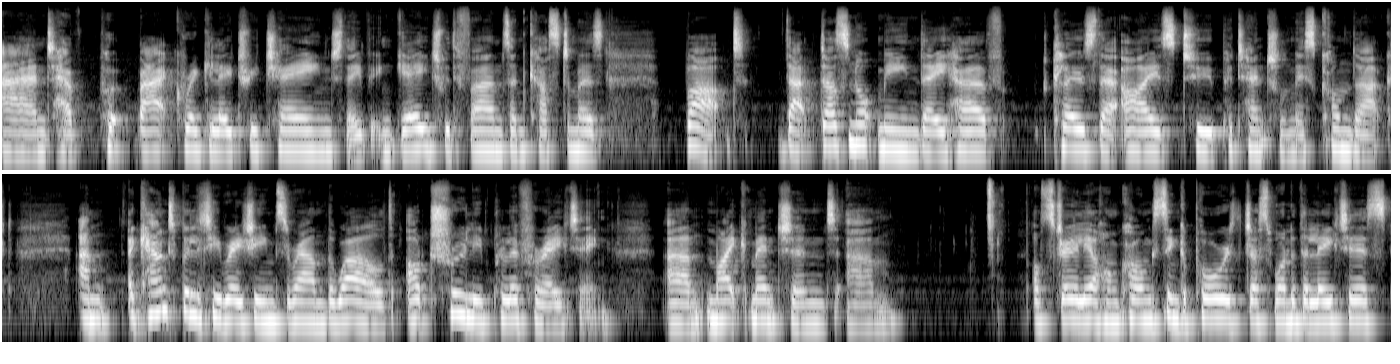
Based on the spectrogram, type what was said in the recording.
and have put back regulatory change. They've engaged with firms and customers, but that does not mean they have closed their eyes to potential misconduct. And accountability regimes around the world are truly proliferating. Um, Mike mentioned um, Australia, Hong Kong, Singapore is just one of the latest.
